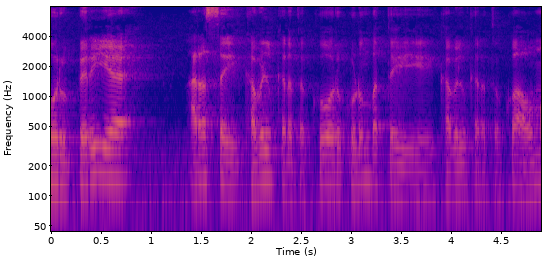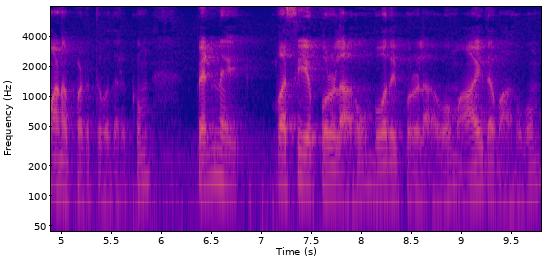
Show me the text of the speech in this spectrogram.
ஒரு பெரிய அரசை கவிழ்க்கிறதுக்கோ ஒரு குடும்பத்தை கவிழ்க்கிறதுக்கோ அவமானப்படுத்துவதற்கும் பெண்ணை வசிய பொருளாகவும் போதைப் பொருளாகவும் ஆயுதமாகவும்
